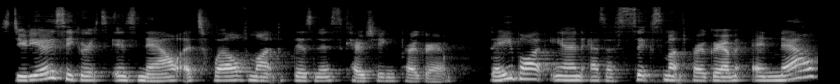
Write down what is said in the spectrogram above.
Studio Secrets is now a 12 month business coaching program. They bought in as a six month program and now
